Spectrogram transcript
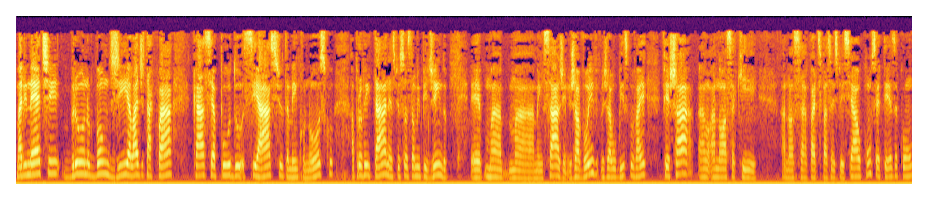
Marinete, Bruno, bom dia, lá de Itaquá. Cássia Pudo Ciácio também conosco. Aproveitar, né, as pessoas estão me pedindo é, uma, uma mensagem. Já vou, já o bispo vai fechar a, a nossa aqui a nossa participação especial, com certeza com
